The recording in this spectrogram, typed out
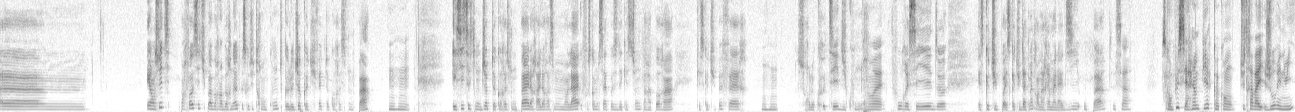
Euh, Et ensuite, parfois aussi, tu peux avoir un burn-out parce que tu te rends compte que le job que tu fais ne te correspond pas. Mhm. Et si c'est ton job ne te correspond pas, alors, alors à ce moment-là, il faut se commencer à poser des questions par rapport à qu'est-ce que tu peux faire. Sur le côté, du coup, Ouais, pour essayer de... Est-ce que, tu, est que tu dois te mettre en arrêt maladie ou pas? C'est ça. Parce qu'en plus, il n'y a rien de pire que quand tu travailles jour et nuit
